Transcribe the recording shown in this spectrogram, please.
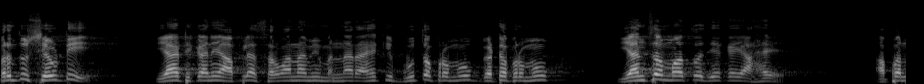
परंतु शेवटी या ठिकाणी आपल्या सर्वांना मी म्हणणार आहे की भूतप्रमुख गटप्रमुख यांचं महत्त्व जे काही आहे आपण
